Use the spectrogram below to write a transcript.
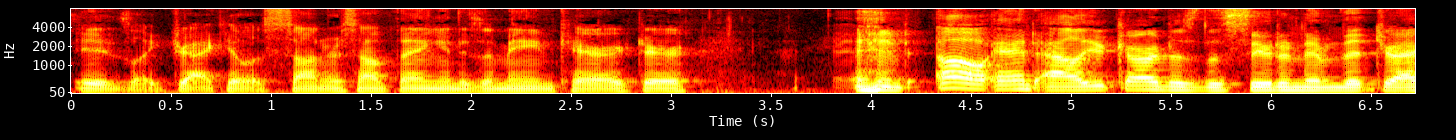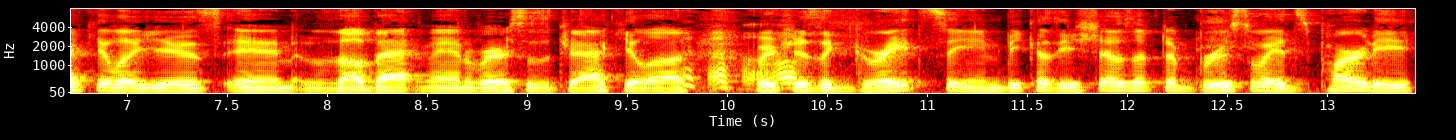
is like Dracula's son or something, and is a main character. And oh, and Alucard was the pseudonym that Dracula used in The Batman versus Dracula, which is a great scene because he shows up to Bruce Wayne's party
